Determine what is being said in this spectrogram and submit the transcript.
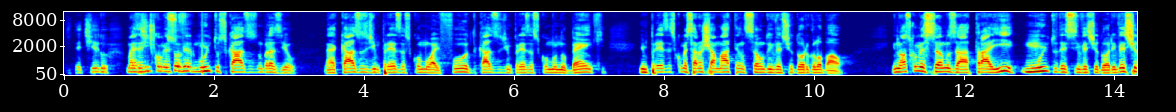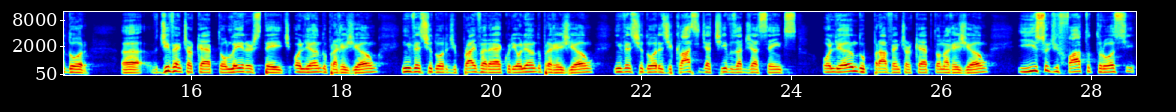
de ter tido, mas a gente começou a ver muitos casos no Brasil. Né? Casos de empresas como o iFood, casos de empresas como o Nubank, empresas começaram a chamar a atenção do investidor global. E nós começamos a atrair muito desse investidor. Investidor uh, de venture capital, later stage, olhando para a região, investidor de private equity, olhando para a região, investidores de classe de ativos adjacentes, olhando para venture capital na região, e isso, de fato, trouxe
